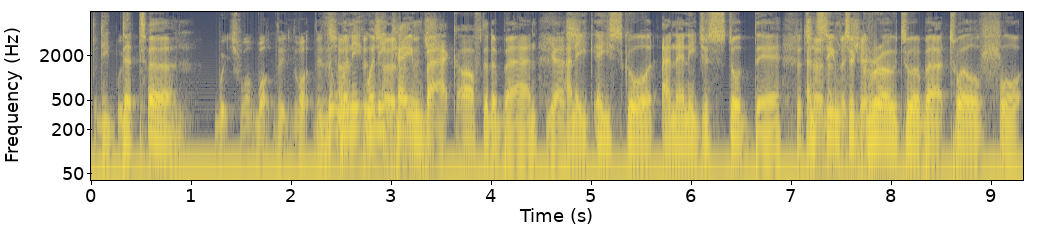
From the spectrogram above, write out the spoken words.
The, the turn. Which one? What the what the, The- tur- when he the when he came back after the ban, Yes. and he, he scored, and then he just stood there The and and seemed the to chip. grow to about twelve foot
